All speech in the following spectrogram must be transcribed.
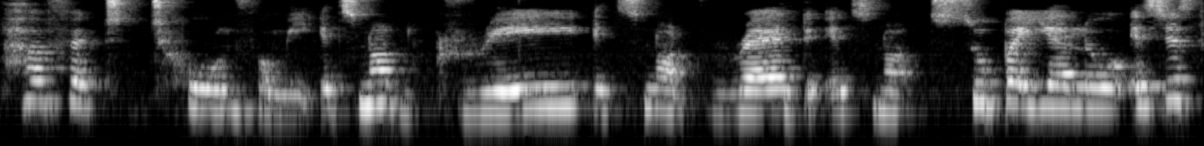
perfect tone for me. It's not grey, it's not red, it's not super yellow. It's just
